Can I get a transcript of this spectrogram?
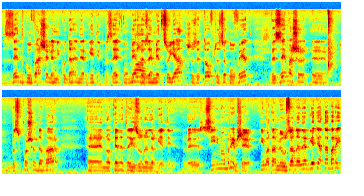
זה תגובה של הנקודה האנרגטית, וזה אומר וואו. שזה מצוין, שזה טוב, שזה עובד, וזה מה שבסופו של דבר אה, נותן את האיזון האנרגטי. וסינים אומרים שאם אתה מאוזן אנרגטי, אתה בריא.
